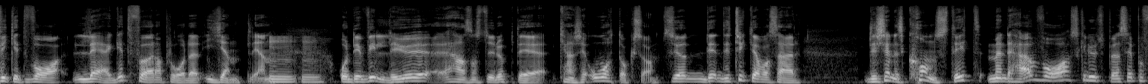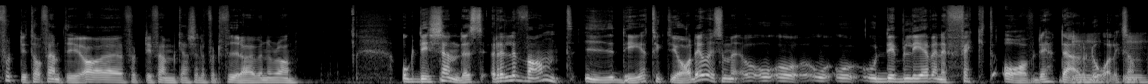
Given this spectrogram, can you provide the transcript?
Vilket var läget för applåder egentligen. Och det ville ju han som styrde upp det kanske åt också. Så jag, det, det tyckte jag var så här det kändes konstigt, men det här var, skulle utspela sig på 40-tal, 50, ja, 45 kanske, eller 44, jag vet inte vad. Och det kändes relevant i det tyckte jag. Det var som, och, och, och, och, det blev en effekt av det där och då. Liksom.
